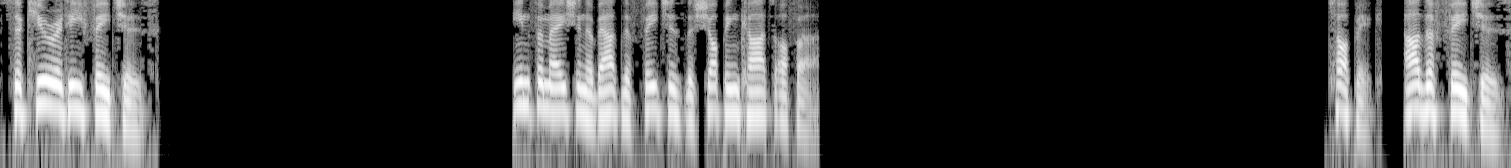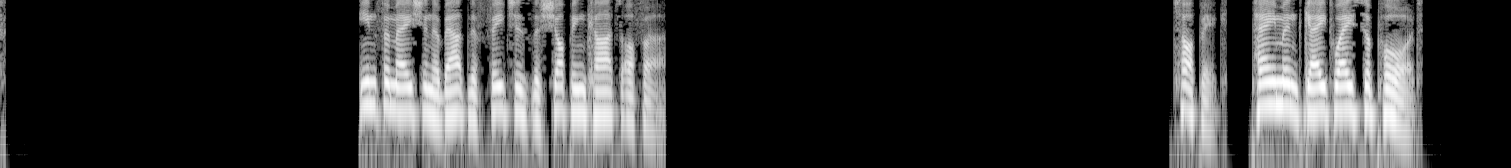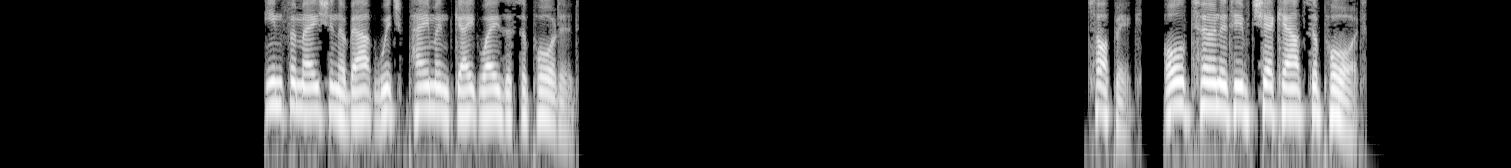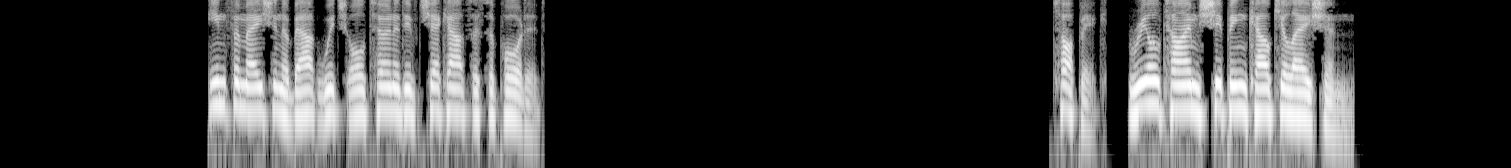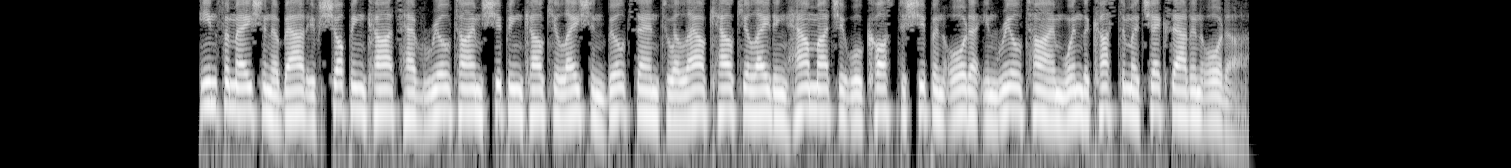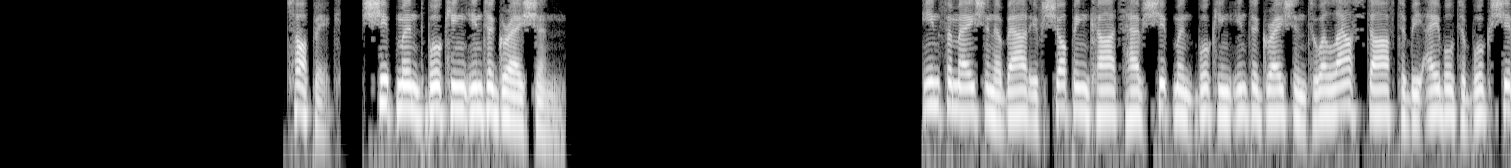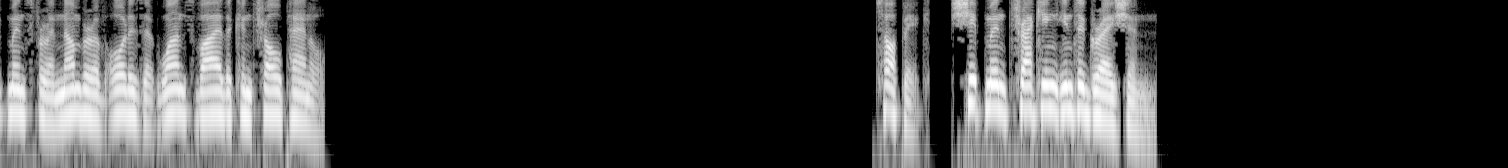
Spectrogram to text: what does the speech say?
Security features. Information about the features the shopping carts offer. Topic other features. Information about the features the shopping carts offer. Payment gateway support. Information about which payment gateways are supported Alternative checkout support Information about which alternative checkouts are supported. Real-time shipping calculation. Information about if shopping carts have real-time shipping calculation built-in to allow calculating how much it will cost to ship an order in real time when the customer checks out an order. Topic: Shipment booking integration. Information about if shopping carts have shipment booking integration to allow staff to be able to book shipments for a number of orders at once via the control panel. Shipment tracking integration.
